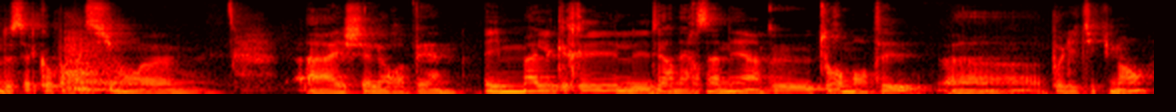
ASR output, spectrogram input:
de cette coopération euh, à échelle européenne. Et malgré les dernières années un peu tourmentées euh, politiquement,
